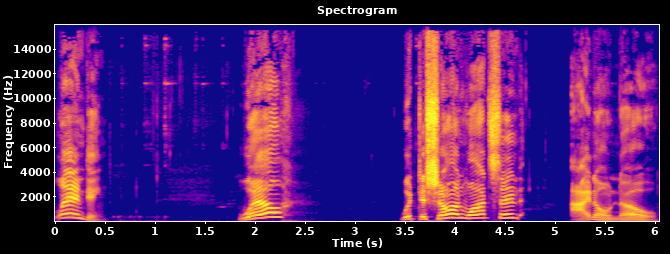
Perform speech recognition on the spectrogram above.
landing? Well, with Deshaun Watson, I don't know.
